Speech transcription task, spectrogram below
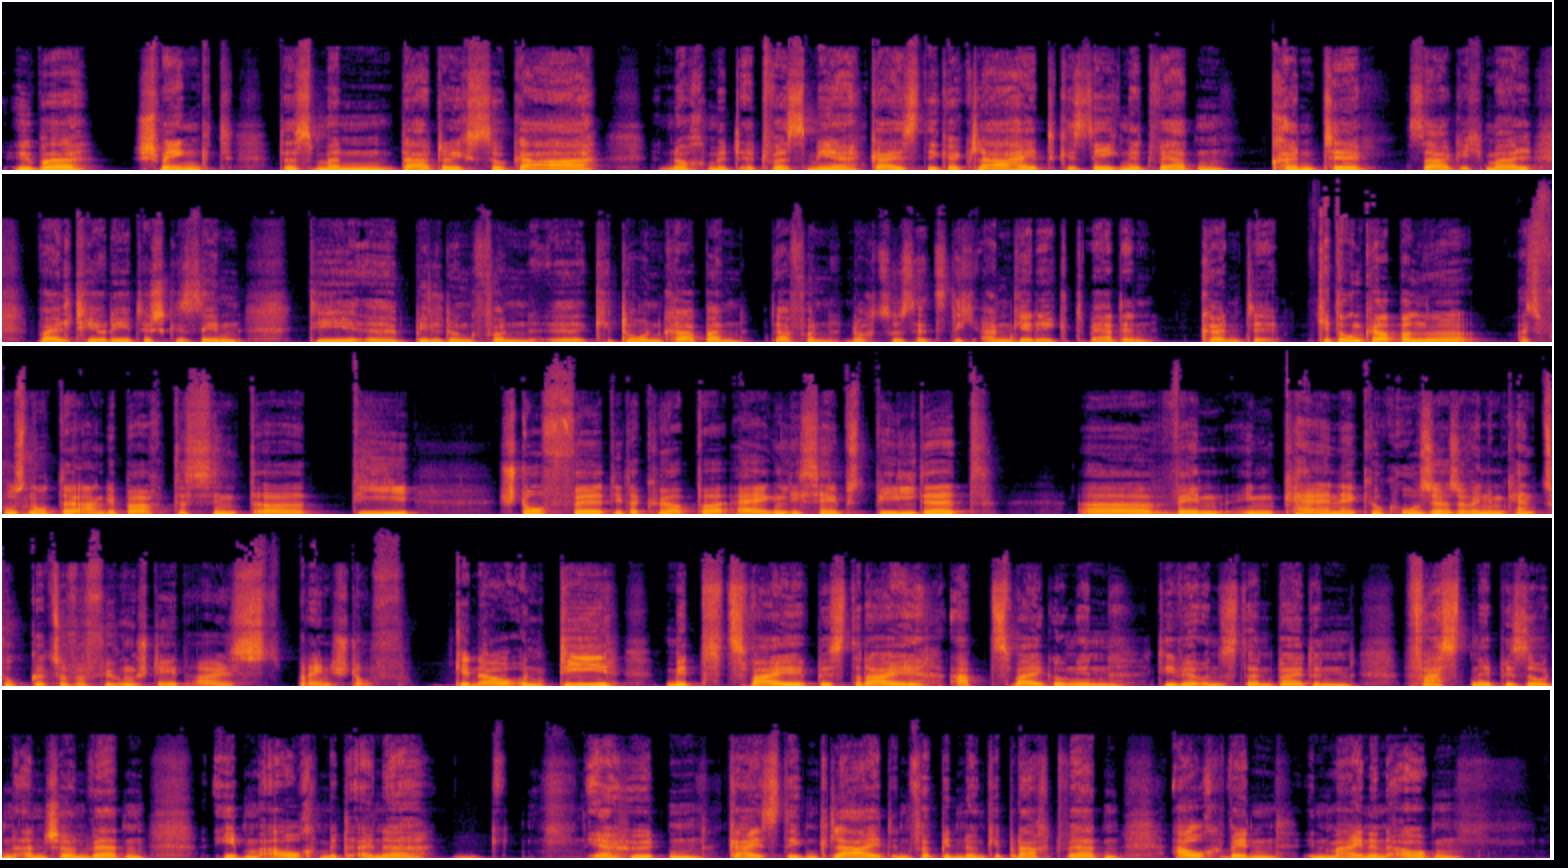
überschwenkt, dass man dadurch sogar noch mit etwas mehr geistiger Klarheit gesegnet werden könnte sage ich mal, weil theoretisch gesehen die äh, Bildung von äh, Ketonkörpern davon noch zusätzlich angeregt werden könnte. Ketonkörper nur als Fußnote angebracht, das sind äh, die Stoffe, die der Körper eigentlich selbst bildet, äh, wenn ihm keine Glucose, also wenn ihm kein Zucker zur Verfügung steht als Brennstoff. Genau, und die mit zwei bis drei Abzweigungen, die wir uns dann bei den Fastenepisoden anschauen werden, eben auch mit einer erhöhten geistigen Klarheit in Verbindung gebracht werden, auch wenn in meinen Augen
